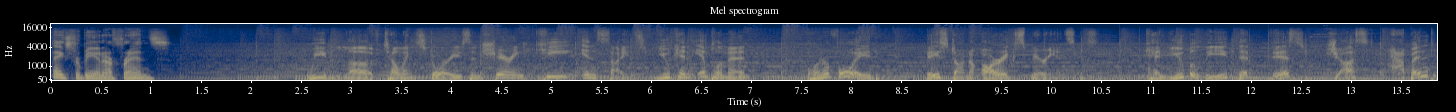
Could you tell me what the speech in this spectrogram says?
Thanks for being our friends. We love telling stories and sharing key insights you can implement or avoid based on our experiences. Can you believe that this just happened?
